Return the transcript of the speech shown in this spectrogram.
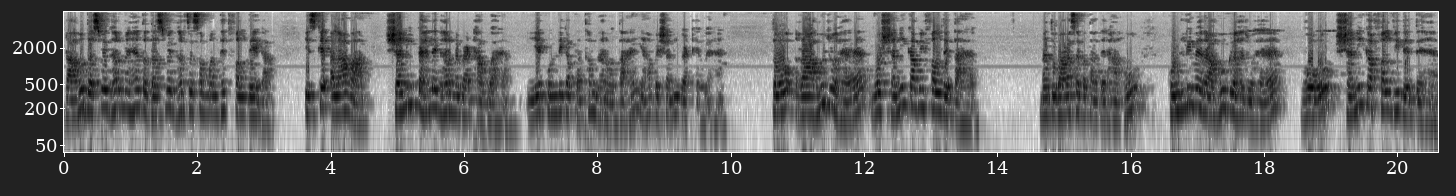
राहु दसवें घर में है तो दसवें घर से संबंधित फल देगा। इसके अलावा शनि पहले घर में बैठा हुआ है। ये कुंडली का प्रथम घर होता है, यहाँ पे शनि बैठे हुए हैं। तो राहु जो है, वो शनि का भी फल देता है। मैं दोबारा से बता दे रहा हूँ, कुंडली में राहु ग्रह जो है वो शनि का फल भी देते हैं।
